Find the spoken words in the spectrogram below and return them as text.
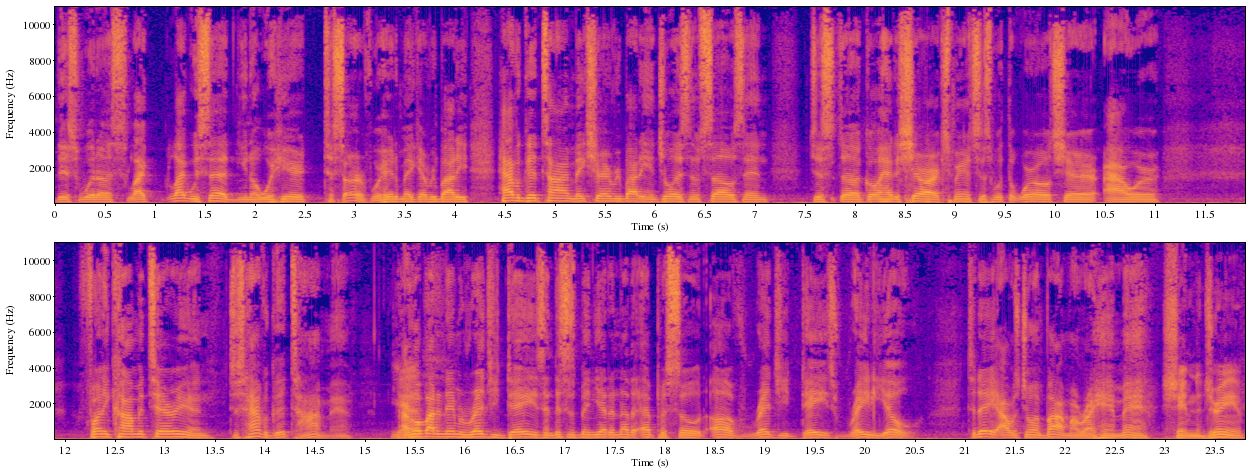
this with us. Like like we said, you know, we're here to serve. We're here to make everybody have a good time. Make sure everybody enjoys themselves, and just uh, go ahead and share our experiences with the world. Share our funny commentary, and just have a good time, man. I go by the name of Reggie Daes, and this has been yet another episode of Reggie Daes Radio. Today, I was joined by my right hand man, Sheem the dream.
